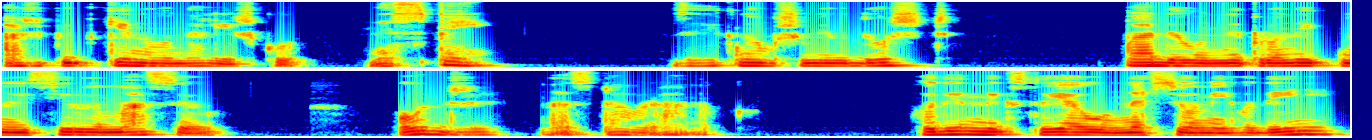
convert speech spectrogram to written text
аж підкинуло на ліжку. Не спи. За вікном шумів дощ, падав непроникною сірою масою. Отже, настав ранок. Годинник стояв на сьомій годині,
